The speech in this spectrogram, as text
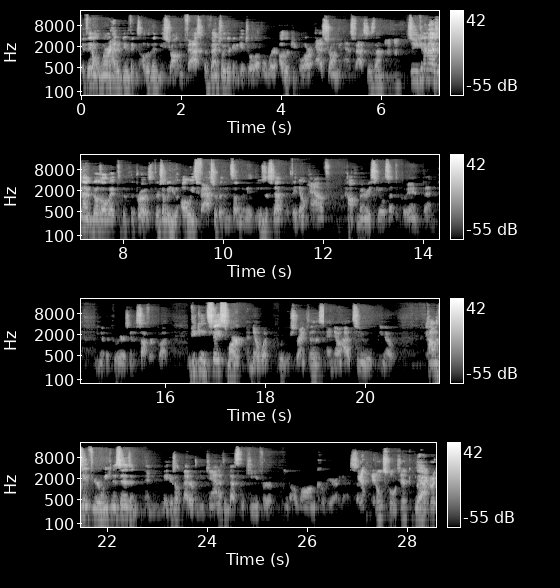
If they don't learn how to do things other than be strong and fast, eventually they're going to get to a level where other people are as strong and as fast as them. Mhm. So you can imagine that it goes all the way up to the, the pros. If there's somebody who's always faster, but then suddenly they lose a step, if they don't have a complementary skill set to put in, then you know their career is going to suffer. But if you can stay smart and know what, what your strength is and know how to you know compensate for your weaknesses and, and make yourself better when you can, I think that's the key for you know a long career. So, Yeah, in all sports, yeah. Yeah. agree.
